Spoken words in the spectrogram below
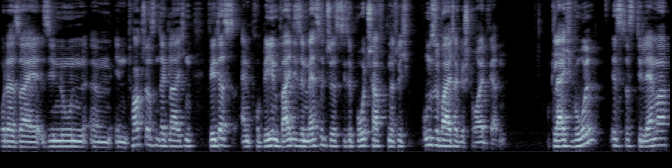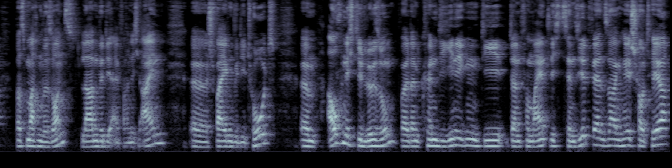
oder sei sie nun ähm, in Talkshows und dergleichen, wird das ein Problem, weil diese Messages, diese Botschaften natürlich umso weiter gestreut werden. Gleichwohl ist das Dilemma, was machen wir sonst? Laden wir die einfach nicht ein? Äh, schweigen wir die tot? Ähm, auch nicht die Lösung, weil dann können diejenigen, die dann vermeintlich zensiert werden, sagen, hey, schaut her,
